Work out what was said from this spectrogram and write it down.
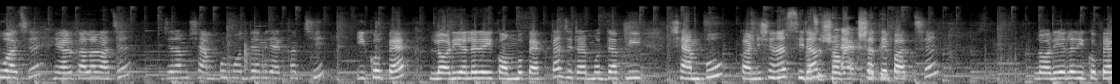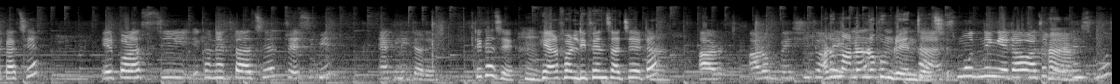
শ্যাম্পু আছে হেয়ার কালার আছে যেরকম শ্যাম্পুর মধ্যে আমি দেখাচ্ছি ইকো প্যাক লরিয়ালের এই কম্বো প্যাকটা যেটার মধ্যে আপনি শ্যাম্পু কন্ডিশনার সিরাম আচ্ছা, সব একসাথে পাচ্ছেন। লরিয়ালের ইকো প্যাক আছে। এরপর আসছি এখানে একটা আছে ট্রেসিমিন এক লিটারের ঠিক আছে? হেয়ার ফল ডিফেন্স আছে এটা। আর আরও বেশি আরও নানান রকম রেঞ্জ আছে। স্মুথনিং এটাও আছে হ্যাঁ। স্মুথ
